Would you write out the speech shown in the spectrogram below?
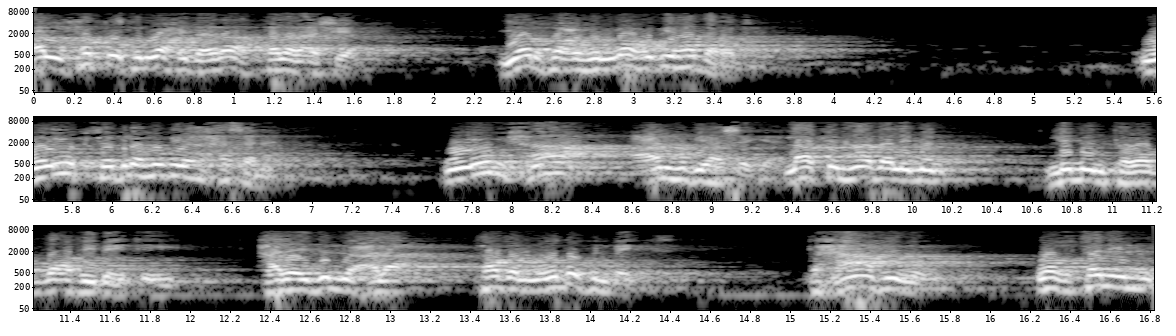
الخطوة الواحدة لا ثلاث أشياء. يرفعه الله بها درجة. ويكتب له بها حسنة. ويمحى عنه بها سيئة. لكن هذا لمن؟ لمن توضأ في بيته. هذا يدل على فضل الوضوء في البيت. فحافظوا واغتنموا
